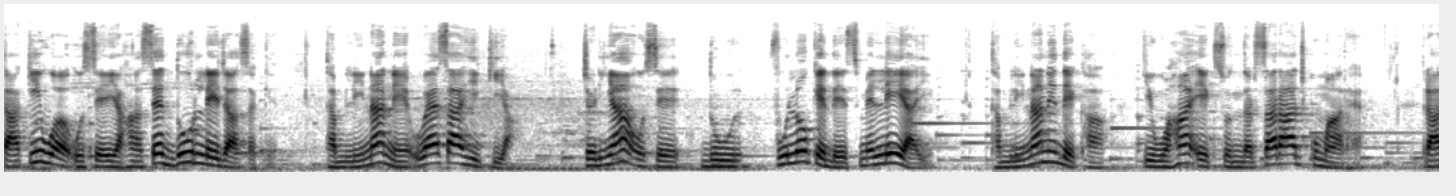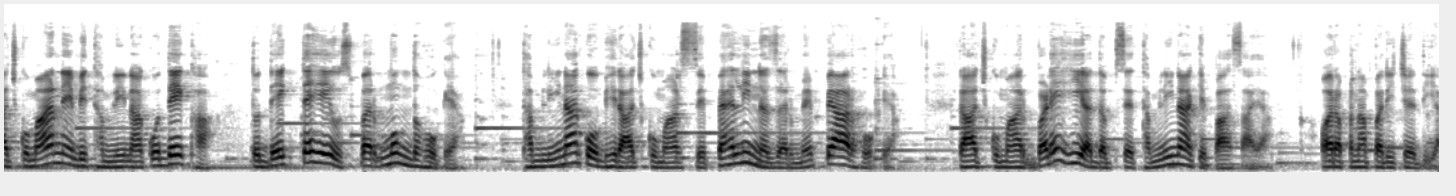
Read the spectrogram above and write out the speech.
ताकि वह उसे यहाँ से दूर ले जा सके। थमलीना ने वैसा ही किया। चिड़िया उसे दूर फूलों के देश में ले आई। थमलीना ने देखा कि वहाँ एक सुंदर सा राजकुमार है। राजकुमार ने भी थमलीना को देखा तो देखते ही उस पर मुग्ध हो गया। थमलीना को भी राजकुमार से पहली नज़र में प्यार हो गया। राजकुमार बड़े ही अदब से थमलीना के पास आया और अपना परिचय दिया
